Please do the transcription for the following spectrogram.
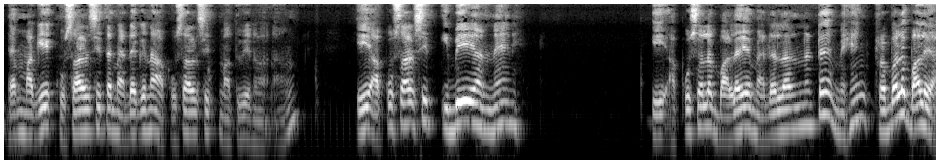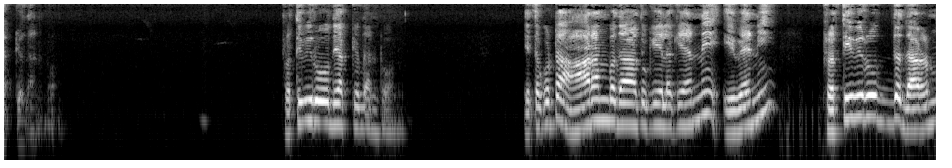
දැම් මගේ කුසල්සිත මැඩගෙන අකුසල්සිත් මතුවෙනවා නම් ඒ අකුසල්සිත් ඉබේ යන්නේන. ඒ අකුසල බලය මැඩලන්නට මෙහෙන් ප්‍රබල බලයක් යොදන්න ඕන. ප්‍රතිවිරෝධයක් යොදන්ට ඕන. එතකොට ආරම්භධාතු කියල කියන්නේ එවැනි ප්‍රතිවිරුද්ධ ධර්ම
